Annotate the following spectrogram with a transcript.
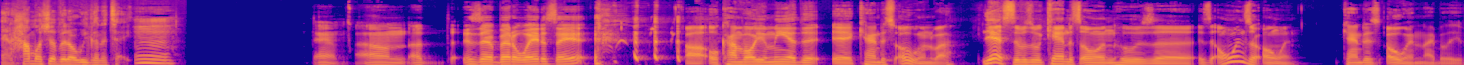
And how much of it are we gonna take? Damn. Um, uh, is there a better way to say it? Ja, och han var ju med Candace Owen va? yes, it was with Candace Owen, who's uh, is it Owens or Owen? Candace Owen, I believe.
